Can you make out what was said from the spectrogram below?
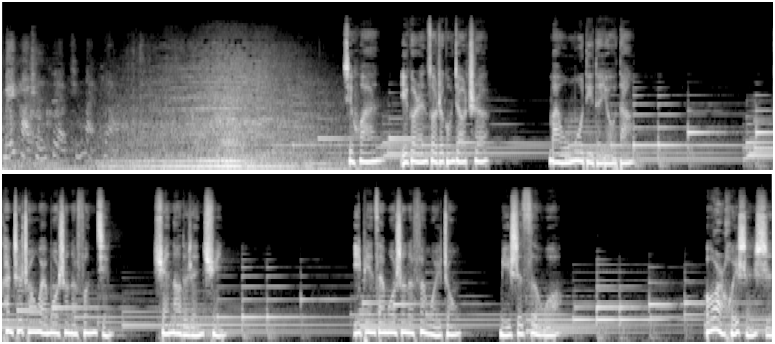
没卡乘客请买票。喜欢一个人坐着公交车，漫无目的的游荡，看车窗外陌生的风景，喧闹的人群，一边在陌生的氛围中迷失自我。偶尔回神时，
